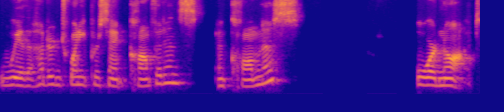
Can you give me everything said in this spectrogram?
with 120% confidence and calmness or not?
